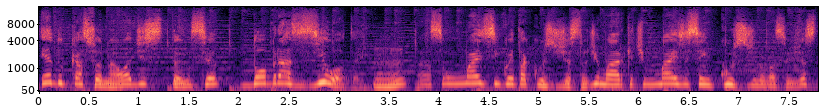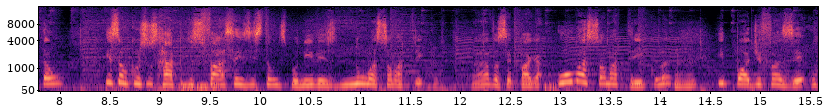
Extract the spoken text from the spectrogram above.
educacional à distância do Brasil, Altair. Uhum. Ah, São mais de 50 cursos de gestão de marketing, mais de 100 cursos de inovação e gestão, E são cursos rápidos, fáceis e estão disponíveis numa só matrícula. tá? Você paga uma só matrícula e pode fazer o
